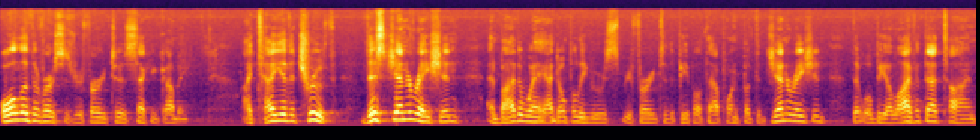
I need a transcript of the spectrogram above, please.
all of the verses referring to his second coming. I tell you the truth, This generation, and by the way, I don't believe he was referring to the people at that point, but the generation that will be alive at that time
